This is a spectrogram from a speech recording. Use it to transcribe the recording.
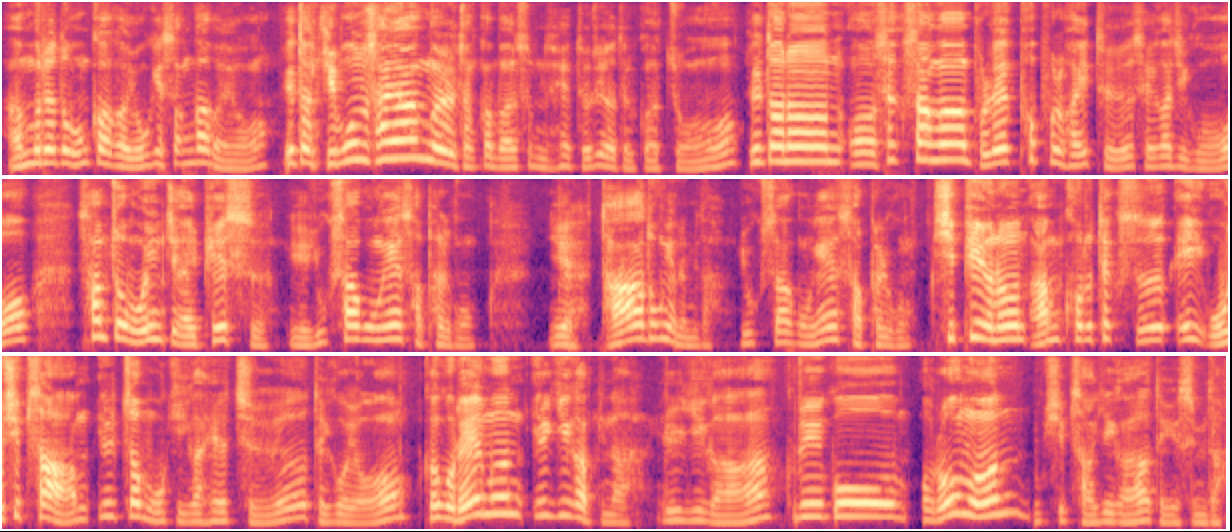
아무래도 원가가 요게 싼가 봐요. 일단 기본 사양을 잠깐 말씀해 드려야 될 것 같죠. 일단은 어, 색상 은 블랙, 퍼플, 화이트 세 가지고 3.5인치 IPS, 예, 640에 480. 예, 다 동일합니다. 640에 480. CPU는 암 코르텍스 A53 1.5GHz 되고요. 그리고 램은 1GB입니다. 1GB. 그리고 롬은 64GB 되겠습니다.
